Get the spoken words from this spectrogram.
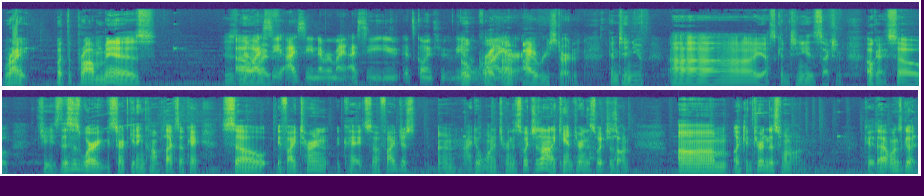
Right. But the problem is, is Oh, now I I've- see. I see. Never mind. I see you. It's going through via Oh, the crud. wire. I, I restarted. Continue. Uh, yes, continue the section. Okay, so, geez, this is where it starts getting complex. Okay, so if I turn, okay, so if I just, uh, I don't want to turn the switches on. I can't turn the switches on. Um, I can turn this one on. Okay, that one's good.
